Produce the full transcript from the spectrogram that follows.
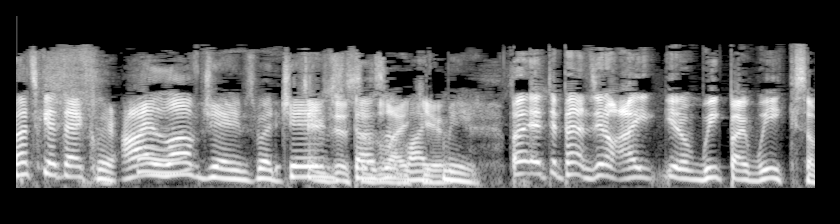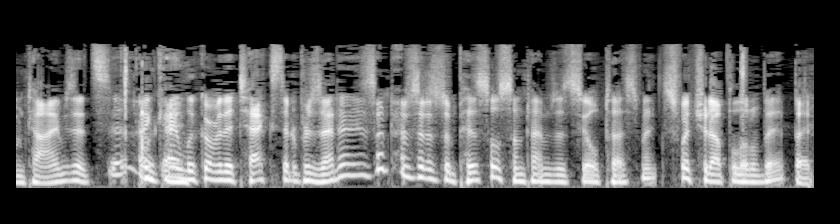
Let's get that clear. I love James, but James, just doesn't, like like you. me. But it depends. You know, I you know week by week. Sometimes it's uh, I, Okay. I look over the texts that are presented. and Sometimes it's epistles. Sometimes it's the Old Testament. Switch it up a little bit, but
